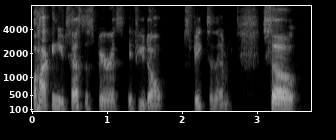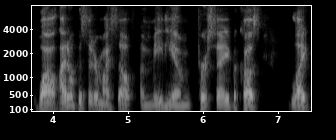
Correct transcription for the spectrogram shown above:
Well how can you test the spirits if you don't speak to them so while i don't consider myself a medium per se because like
